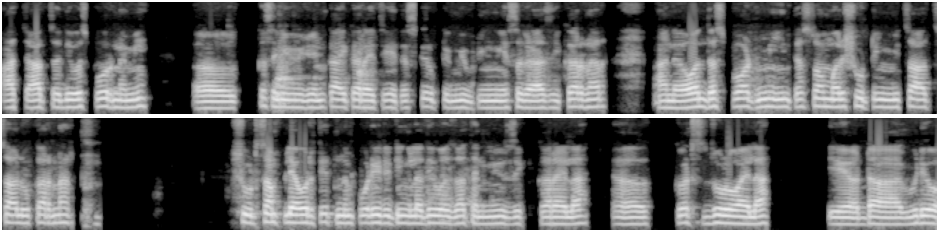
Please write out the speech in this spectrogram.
आजच्या आजचा दिवस पूर्ण मी कसं नियोजन काय करायचं हे त्या स्क्रिप्टिंग बिप्टिंग हे सगळं आज हे करणार. आणि ऑन द स्पॉट मी त्या सोमवारी शूटिंग मी चा चालू करणार. शूट संपल्यावर तिथनं पुढे एडिटिंगला दिवस जाताना म्युझिक करायला कट्स जुळवायला हे डा व्हिडिओ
